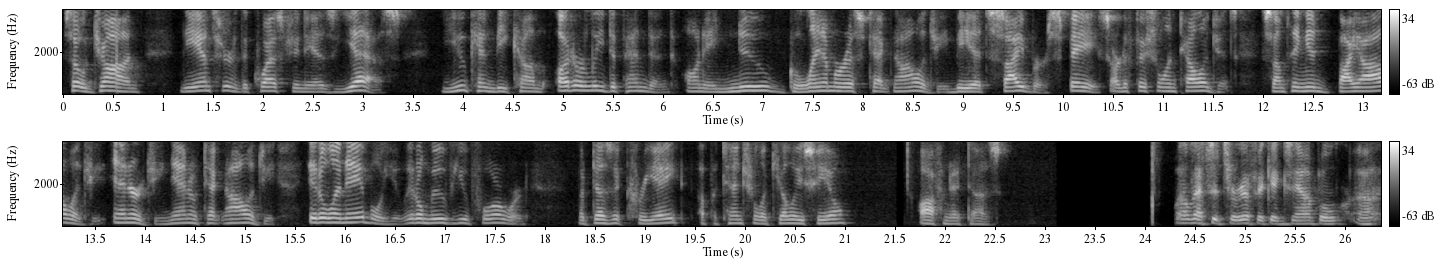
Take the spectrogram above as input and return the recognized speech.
So, John, the answer to the question is yes, you can become utterly dependent on a new glamorous technology, be it cyber, space, artificial intelligence, something in biology, energy, nanotechnology. It'll enable you, it'll move you forward. But does it create a potential Achilles heel? Often it does. Well, that's a terrific example, uh,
